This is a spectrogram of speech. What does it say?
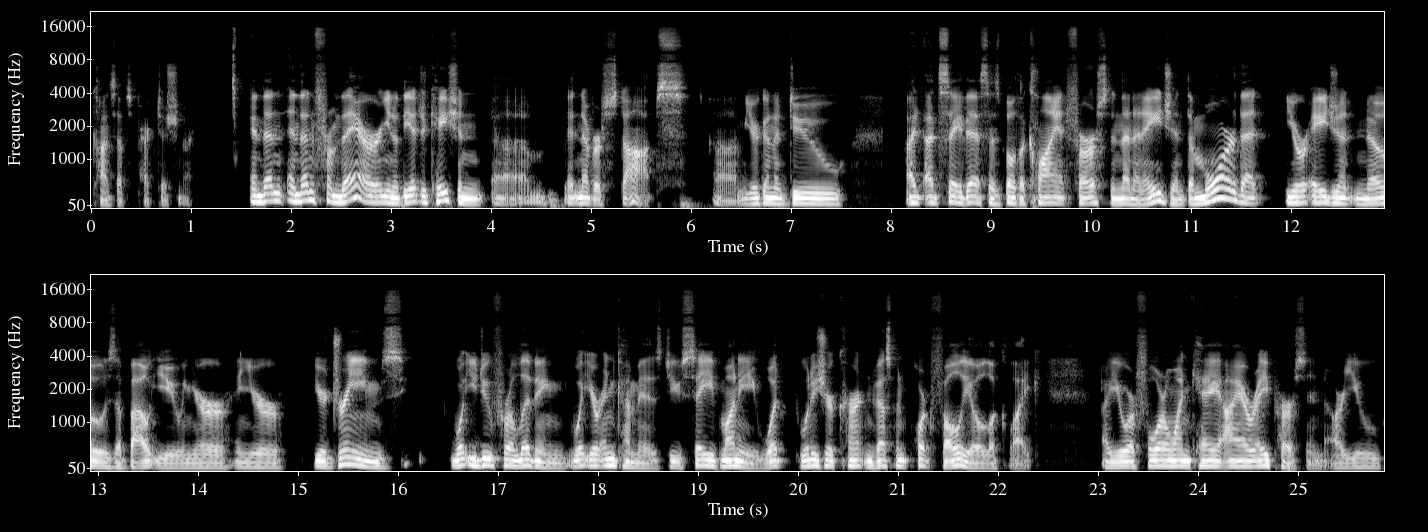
concepts practitioner, and then and then from there, you know, the education um, it never stops. Um, you're going to do. I'd, I'd say this as both a client first and then an agent. The more that your agent knows about you and your and your your dreams, what you do for a living, what your income is, do you save money, what what does your current investment portfolio look like? Are you a 401k IRA person? Are you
